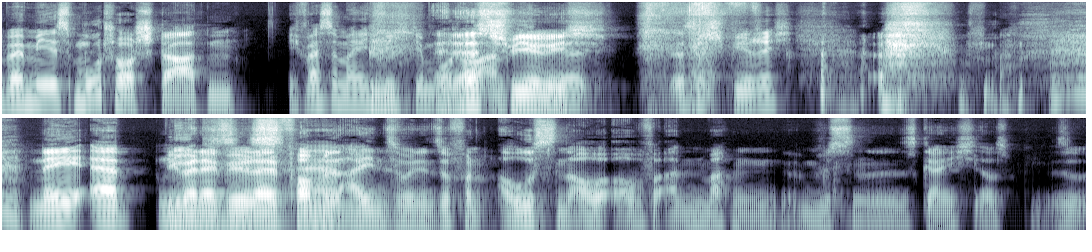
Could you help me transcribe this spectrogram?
bei mir ist Motorstarten. Ich weiß immer nicht, wie ich den Ja, Motor das ist schwierig. das ist schwierig. nee, äh, Wie nee, bei der, wie bei der dieses, Formel ähm, 1, wo wir den so von außen au, auf anmachen müssen. Das ist gar nicht aus, so,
